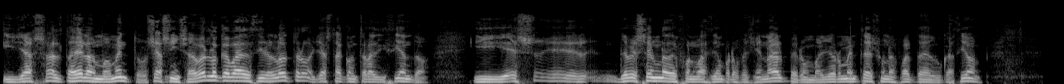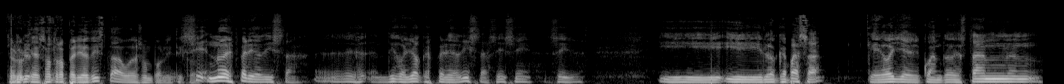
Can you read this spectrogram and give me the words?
y ya salta él al momento. O sea, sin saber lo que va a decir el otro, ya está contradiciendo. Y es, eh, debe ser una deformación profesional, pero mayormente es una falta de educación. ¿Pero que es otro periodista o es un político? Sí, no es periodista. Eh, digo yo que es periodista, sí, sí, sí. Y, y lo que pasa, que oye, cuando están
